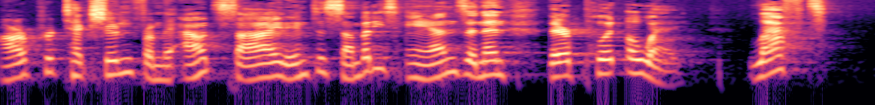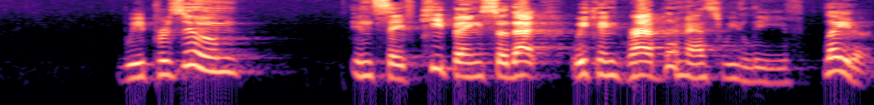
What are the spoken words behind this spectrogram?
our protection from the outside into somebody's hands, and then they're put away. Left, we presume, in safekeeping so that we can grab them as we leave later.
